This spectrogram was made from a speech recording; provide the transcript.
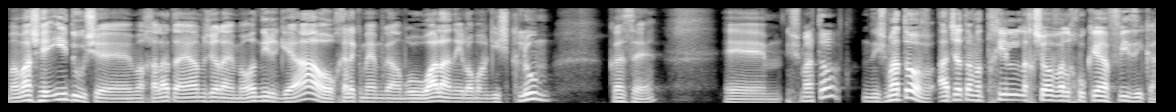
ממש העידו שמחלת הים שלהם מאוד נרגעה, או חלק מהם גם אמרו, וואלה, אני לא מרגיש כלום, כזה. אה, נשמע טוב. נשמע טוב, עד שאתה מתחיל לחשוב על חוקי הפיזיקה.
